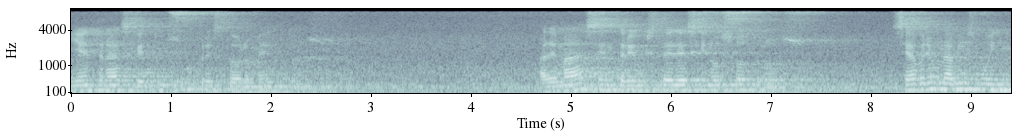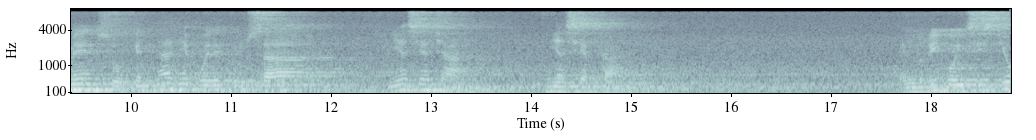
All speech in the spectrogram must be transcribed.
mientras que tú sufres tormentos. Además, entre ustedes y nosotros se abre un abismo inmenso que nadie puede cruzar ni hacia allá ni hacia acá. El rico insistió,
